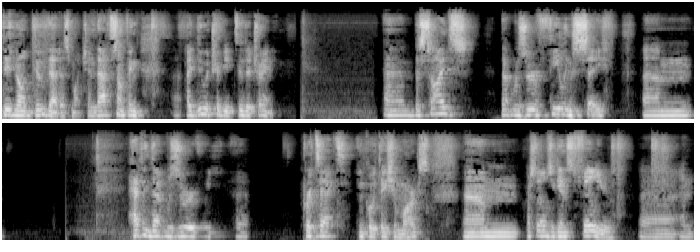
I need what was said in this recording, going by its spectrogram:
did not do that as much. And that's something I do attribute to the training. Uh, besides that reserve feeling safe, um, having that reserve, we uh, protect, in quotation marks, um, ourselves against failure. Uh, and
